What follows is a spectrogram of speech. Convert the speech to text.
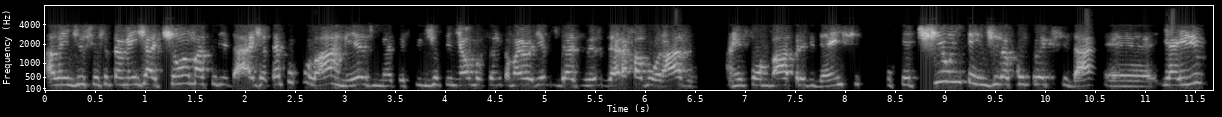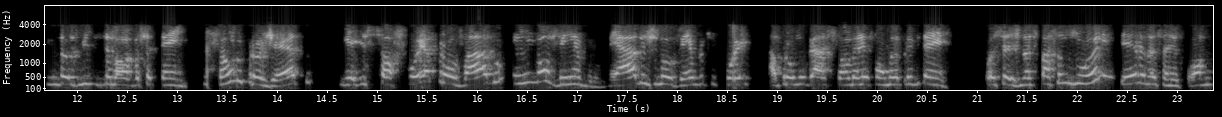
Além disso, você também já tinha uma maturidade até popular mesmo, né? pesquisa de opinião mostrando que a maioria dos brasileiros era favorável a reformar a Previdência, porque tinham entendido a complexidade. É, e aí, em 2019, você tem ação do projeto, e ele só foi aprovado em novembro, meados de novembro, que foi a promulgação da reforma da Previdência. Ou seja, nós passamos o ano inteiro nessa reforma,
